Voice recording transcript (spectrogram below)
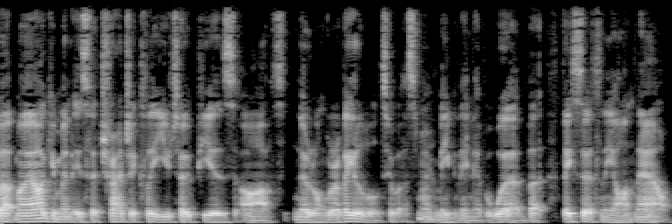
But my argument is that tragically, utopias are no longer available to us. Maybe they never were, but they certainly aren't now.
